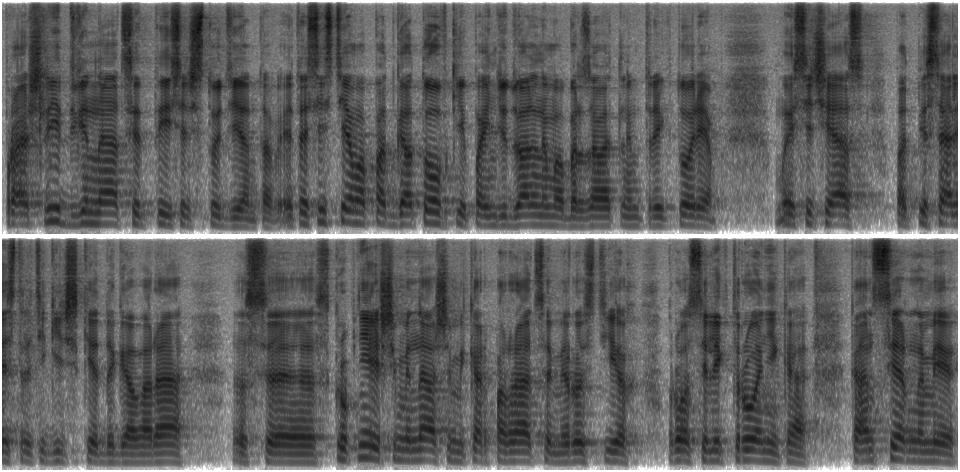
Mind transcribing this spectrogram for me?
прошли 12 тысяч студентов. Это система подготовки по индивидуальным образовательным траекториям. Мы сейчас подписали стратегические договора с, с крупнейшими нашими корпорациями, Ростех, Росэлектроника, концернами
